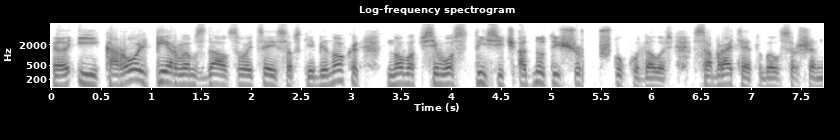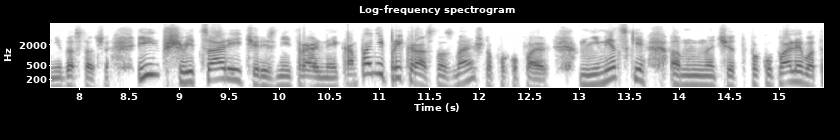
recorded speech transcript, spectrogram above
э, и король первым сдал свой цейсовский бинокль, но вот всего с тысяч, одну тысячу штук удалось собрать, а это было совершенно недостаточно. И в Швейцарии через нейтральные компании, прекрасно зная, что покупают немецкие, значит, покупали вот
